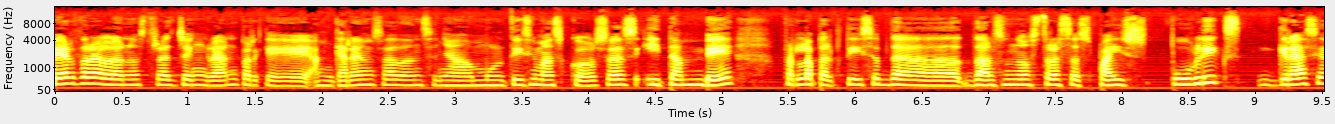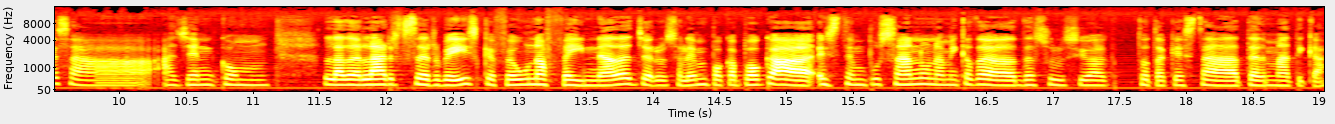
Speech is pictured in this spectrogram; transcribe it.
perdre la nostra gent gran perquè encara ens ha d'ensenyar moltíssimes coses i també fer-la partícip de, dels nostres espais públics gràcies a, a gent com la de l'Art Serveis que feu una feinada a Jerusalem a poc a poc eh, estem posant una mica de, de solució a tota aquesta temàtica.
